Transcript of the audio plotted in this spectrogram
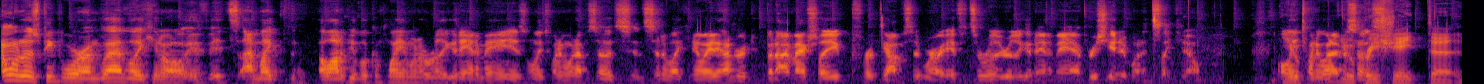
I'm one of those people where I'm glad, like you know, if it's I'm like a lot of people complain when a really good anime is only 21 episodes instead of like you know 800, but I'm actually for the opposite where if it's a really really good anime, I appreciate it when it's like you know only You- 21 You appreciate the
